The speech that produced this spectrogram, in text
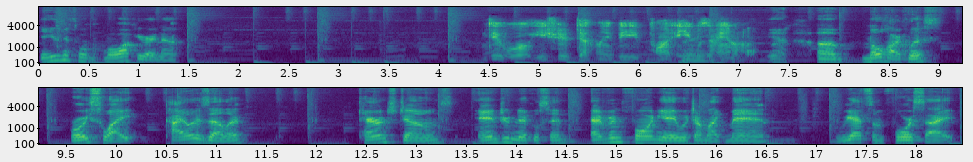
Yeah, he's with Milwaukee right now. Dude, well, he should definitely be playing. He was an animal. Yeah. Um, Mo Harkless, Royce White, Tyler Zeller, Terrence Jones, Andrew Nicholson, Evan Fournier, which I'm like, man, we had some foresight.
